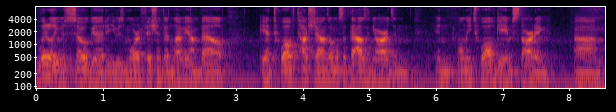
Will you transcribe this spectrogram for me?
literally was so good. He was more efficient than Le'Veon Bell. He had 12 touchdowns, almost a thousand yards, in in only 12 games starting. Um,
